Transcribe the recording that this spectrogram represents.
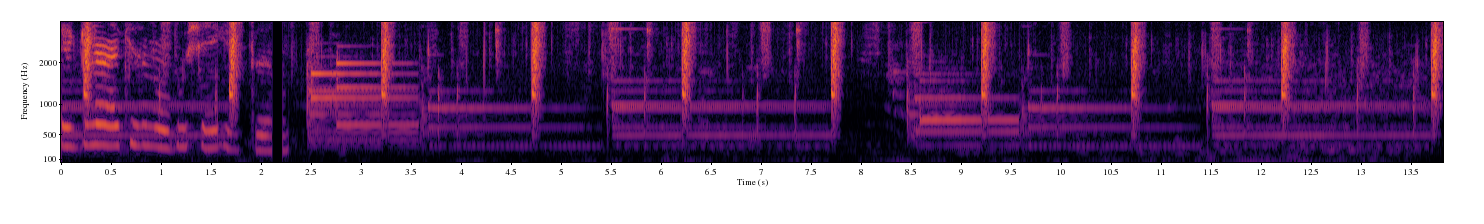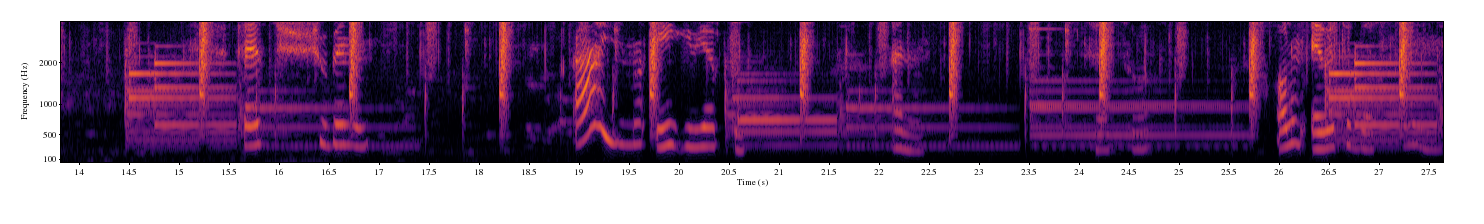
Yine herkesin olduğu şeye girdim. Evet şu benim. Ay na iyi gibi yaptım. Aynen. Evet olsun. Oğlum evet'e bassana.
